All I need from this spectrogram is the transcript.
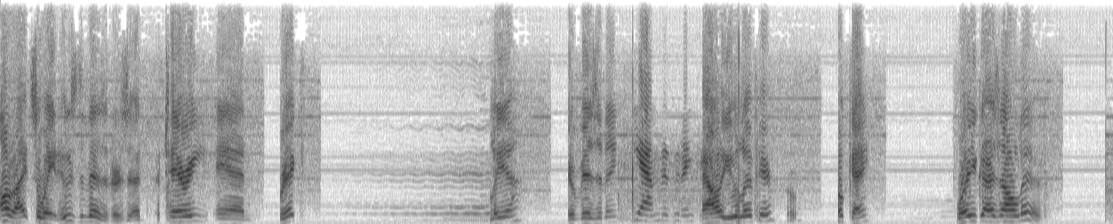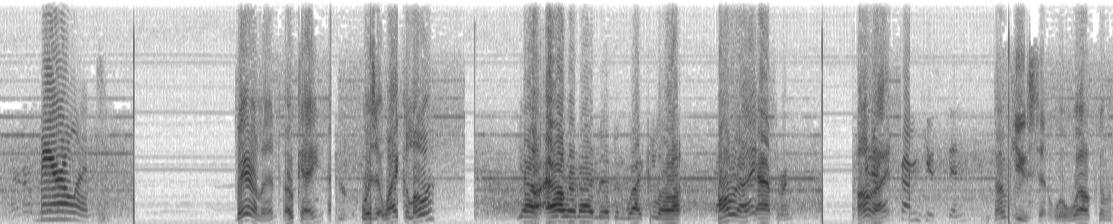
All right. So wait, who's the visitors? Uh, Terry and Rick? Leah, you're visiting. Yeah, I'm visiting too. Al, you live here? Okay. Where you guys all live? Maryland. Maryland. Okay. Was it Waikoloa? Yeah, Al and I live in Waikoloa. All right. Catherine. All right. From Houston. I'm Houston. Well, welcome,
